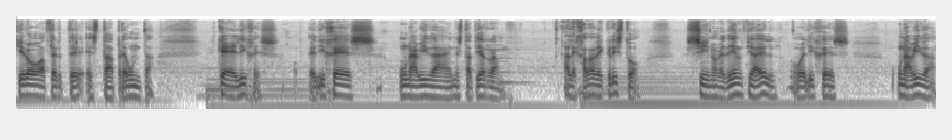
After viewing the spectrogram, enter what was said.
quiero hacerte esta pregunta. ¿Qué eliges? ¿Eliges una vida en esta tierra alejada de Cristo sin obediencia a Él? ¿O eliges una vida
